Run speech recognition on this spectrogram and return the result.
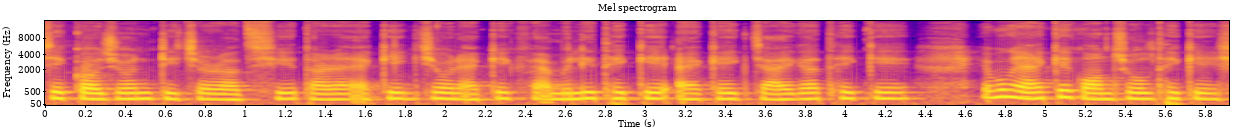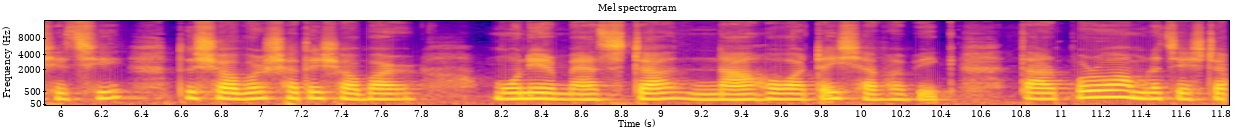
যে কজন টিচার আছি, তারা এক একজন, এক এক ফ্যামিলি থেকে, এক এক জায়গা থেকে এবং এক এক অঞ্চল থেকে এসেছি। তো সবার সাথে সবার মনের ম্যাচটা না হওয়াটাই স্বাভাবিক। তারপরেও আমরা চেষ্টা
